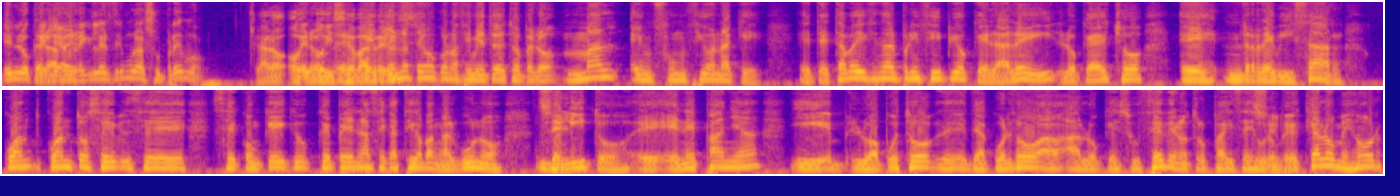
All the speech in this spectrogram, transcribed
en lo que le arregle el Tribunal Supremo. Claro, hoy, se va a Yo no tengo conocimiento de esto, pero mal en función a qué. te estaba diciendo al principio que la ley lo que ha hecho es revisar cuánto se, se, con qué, qué, pena se castigaban algunos delitos eh, en España y eh, lo ha puesto de, acuerdo a, lo que sucede en otros países europeos. Es que a lo mejor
